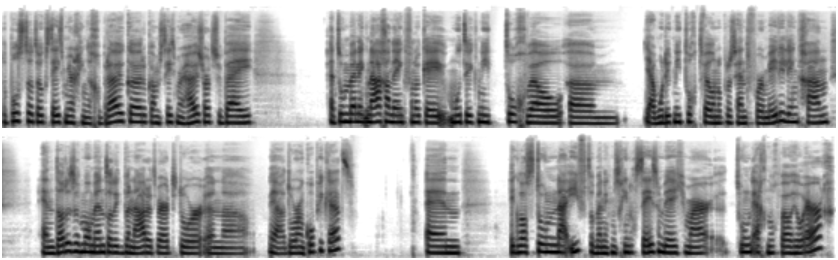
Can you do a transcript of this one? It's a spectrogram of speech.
de posten het ook steeds meer gingen gebruiken. Er kwamen steeds meer huisartsen bij. En toen ben ik na gaan denken van oké, moet ik niet toch wel, ehm, ja, moet ik niet toch 200% voor Medilink gaan? En dat is het moment dat ik benaderd werd door een, eh, ja, door een copycat. En ik was toen naïef, dat ben ik misschien nog steeds een beetje, maar toen echt nog wel heel erg.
